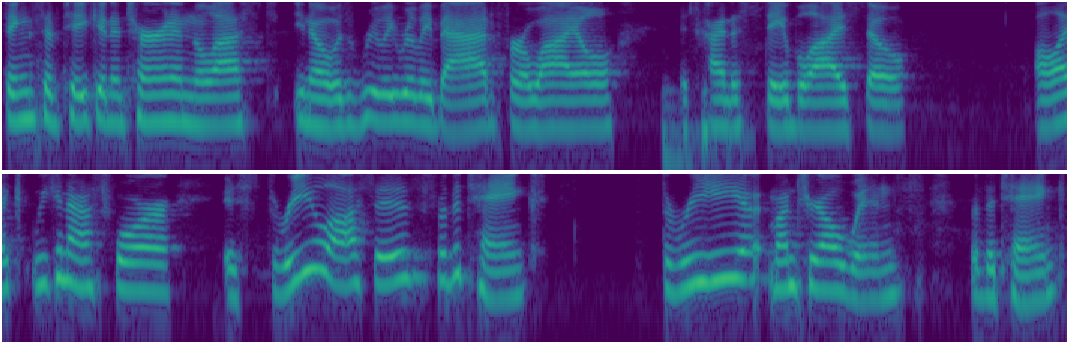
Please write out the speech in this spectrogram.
things have taken a turn in the last, you know, it was really, really bad for a while. It's kind of stabilized. So all I we can ask for is three losses for the tank, three Montreal wins for the tank,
